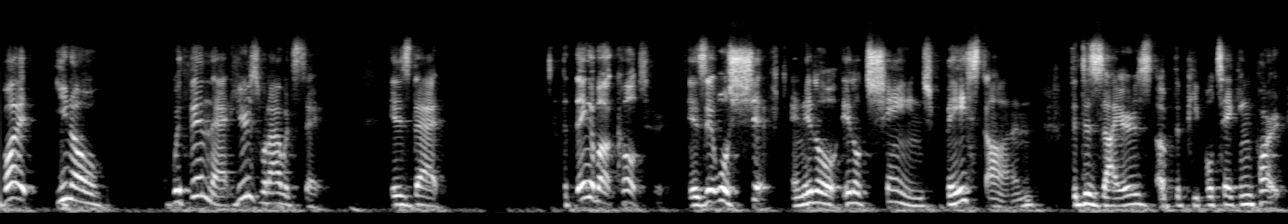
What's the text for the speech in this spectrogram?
but you know within that here's what i would say is that the thing about culture is it will shift and it'll it'll change based on the desires of the people taking part.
